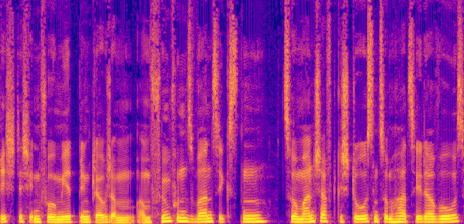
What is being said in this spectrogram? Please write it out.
richtig informiert bin, glaube ich, am, am 25. zur Mannschaft gestoßen, zum HC Davos.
